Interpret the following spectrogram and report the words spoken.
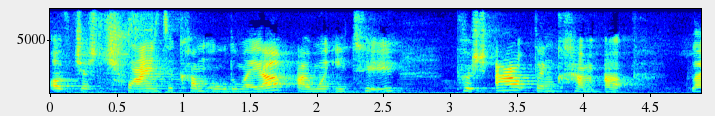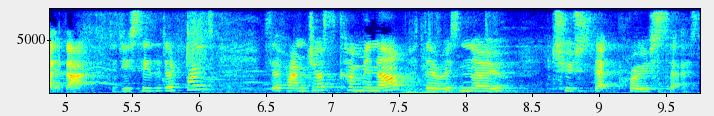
of just trying to come all the way up. I want you to push out, then come up like that. Did you see the difference? So if I'm just coming up, there is no two-step process.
